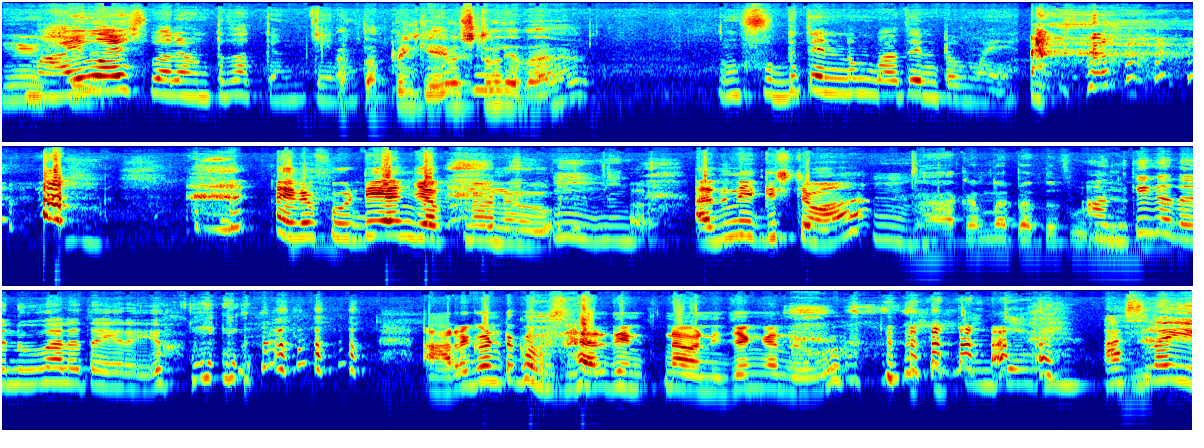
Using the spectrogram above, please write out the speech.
మాయ వాయిస్ భలే ఉంటుంది అక్క అంతే అది తప్ప ఇంకేం ఇష్టం లేదా? నువ్వు ఫుడ్ తినడం బాగా తింటావు మాయ. ఆయన ఫుడ్ అని చెప్తున్నావు నువ్వు. అది నీకు ఇష్టమా? నాకన్నా పెద్ద ఫుడ్ అందుకే కదా నువ్వు అలా తయారయ్యావు. అరగంటకు ఒకసారి తింటున్నావు నిజంగా నువ్వు. అసలు ఈ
